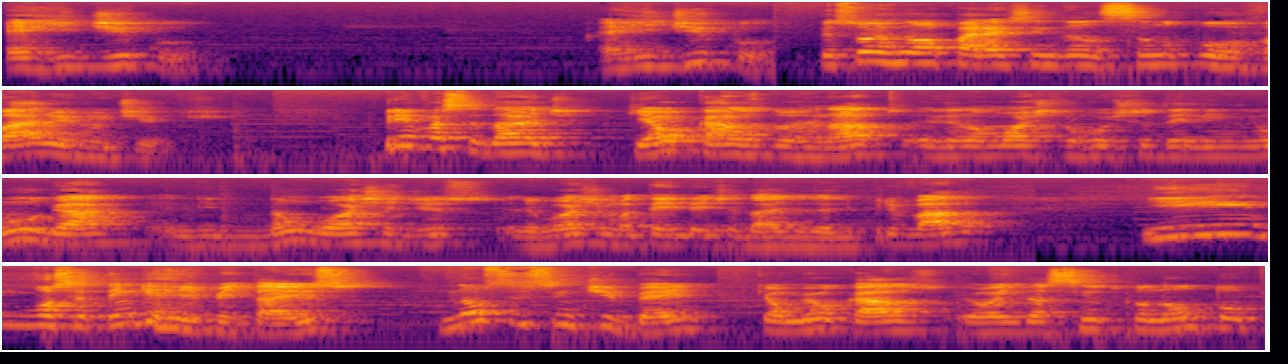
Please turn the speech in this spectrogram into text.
é ridículo. É ridículo. Pessoas não aparecem dançando por vários motivos. Privacidade, que é o caso do Renato, ele não mostra o rosto dele em nenhum lugar, ele não gosta disso, ele gosta de manter a identidade dele privada e você tem que respeitar isso. Não se sentir bem, que é o meu caso, eu ainda sinto que eu não estou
